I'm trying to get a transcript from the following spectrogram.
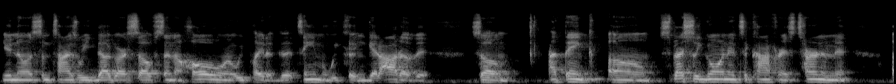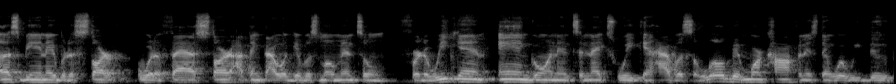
you know, and sometimes we dug ourselves in a hole and we played a good team and we couldn't get out of it. So I think, um, especially going into conference tournament, us being able to start with a fast start, I think that would give us momentum for the weekend and going into next week and have us a little bit more confidence than what we do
